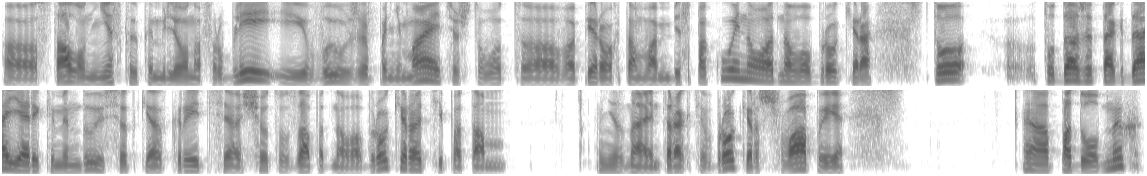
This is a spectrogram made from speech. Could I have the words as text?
э, стал он несколько миллионов рублей, и вы уже понимаете, что вот, э, во-первых, там вам беспокойно у одного брокера, то э, то даже тогда я рекомендую все-таки открыть счет у западного брокера, типа там, не знаю, Interactive Broker, Schwab и Э, подобных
